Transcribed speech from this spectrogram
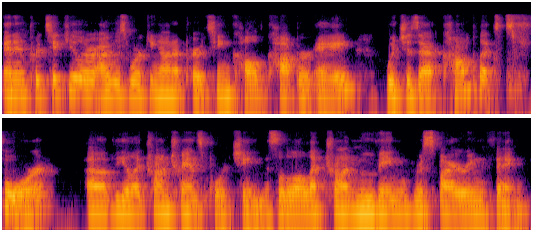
And in particular, I was working on a protein called copper A, which is at complex four of the electron transport chain, this little electron moving, respiring thing.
